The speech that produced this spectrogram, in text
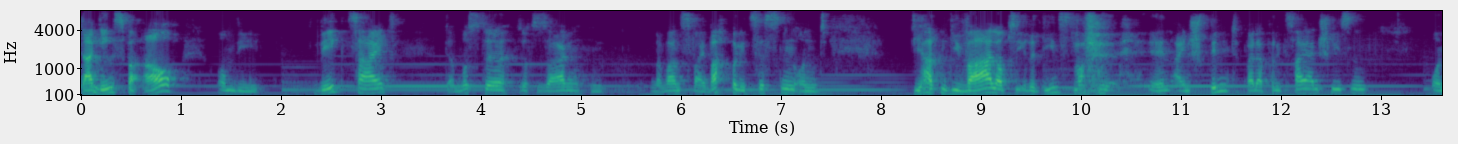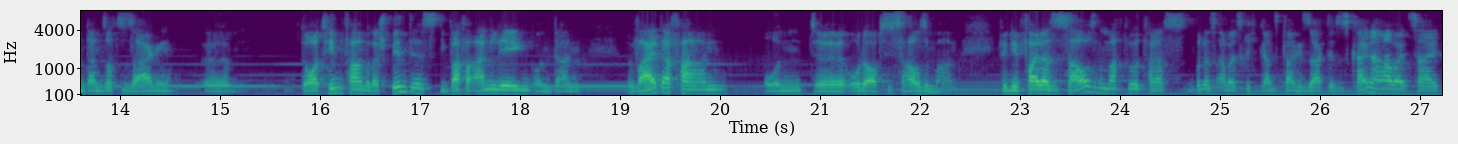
Da ging es zwar auch um die Wegzeit, da musste sozusagen, da waren zwei Wachpolizisten und die hatten die Wahl, ob sie ihre Dienstwaffe in einen Spind bei der Polizei anschließen und dann sozusagen äh, dorthin fahren, wo der Spind ist, die Waffe anlegen und dann weiterfahren und äh, oder ob sie es zu Hause machen. Für den Fall, dass es zu Hause gemacht wird, hat das Bundesarbeitsgericht ganz klar gesagt, es ist keine Arbeitszeit.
